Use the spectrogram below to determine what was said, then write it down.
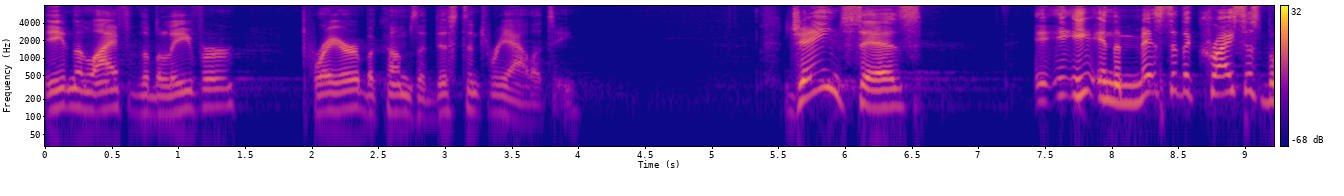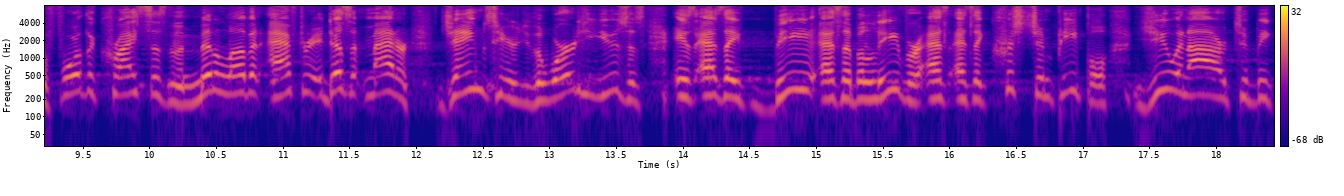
even in the life of the believer, prayer becomes a distant reality. James says in the midst of the crisis, before the crisis, in the middle of it, after it doesn't matter. James here, the word he uses is as a be as a believer, as, as a Christian people, you and I are to be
